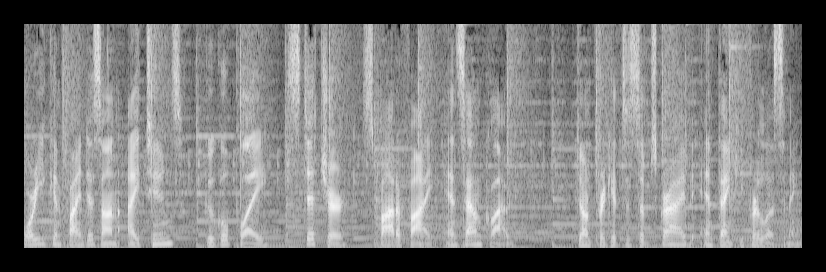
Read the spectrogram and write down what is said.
or you can find us on iTunes, Google Play, Stitcher, Spotify, and SoundCloud. Don't forget to subscribe and thank you for listening.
